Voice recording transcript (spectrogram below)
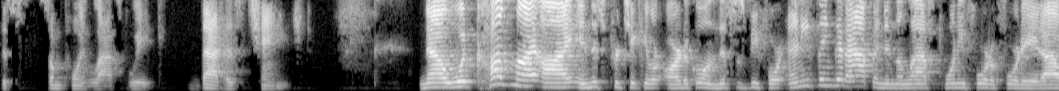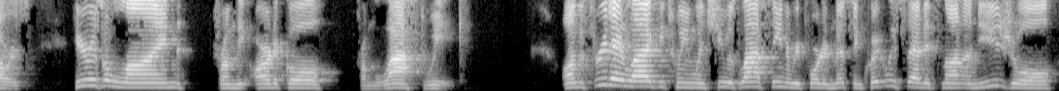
this some point last week. That has changed. Now, what caught my eye in this particular article, and this is before anything that happened in the last 24 to 48 hours, here is a line from the article from last week. On the three day lag between when she was last seen and reported missing, Quigley said it's not unusual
